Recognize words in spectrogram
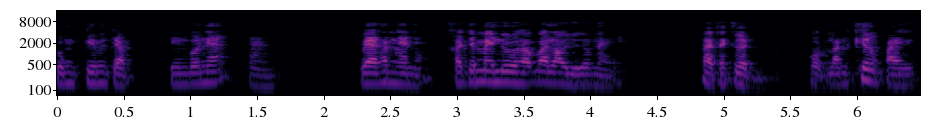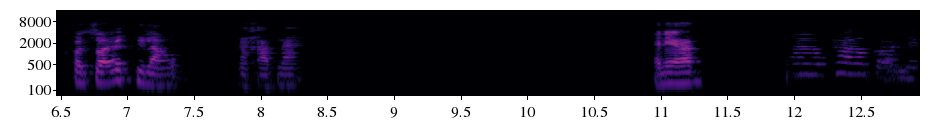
กลมกลืนกับ สิ่งพวกเนี้ยอ่าเวลาทำงานเนี่ยเขาจะไม่รู้ครับว่าเราอยู่ตรงไหนอาจจะเกิดกดลันเครื่องไปคนซวยก็คือเรานะครับนะ อันนี้ครับข้าวข้าวก่อนได้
